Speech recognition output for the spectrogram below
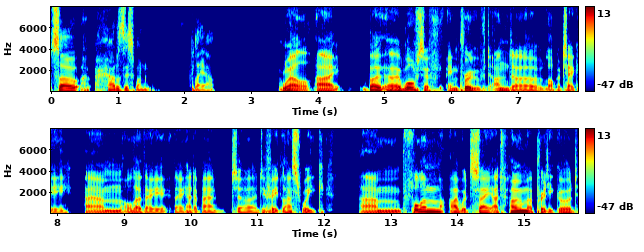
So, how does this one play out? Well, I uh, Wolves have improved under Lopetegui, um, although they they had a bad uh, defeat last week. Um, Fulham, I would say, at home are pretty good,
